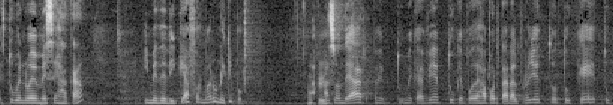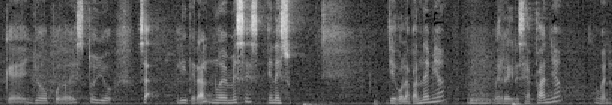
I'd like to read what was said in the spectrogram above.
estuve nueve meses acá y me dediqué a formar un equipo. A, sondear, eh, tú me caes bien, tú qué puedes aportar al proyecto, tú qué, tú qué, yo puedo esto, yo... O sea, literal, nueve meses en eso. Llegó la pandemia, mm, me regresé a España, bueno,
